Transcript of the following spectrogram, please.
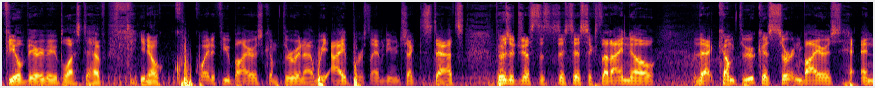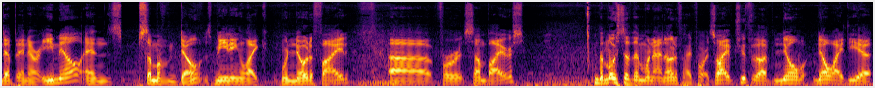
feel very very blessed to have you know qu- quite a few buyers come through, and I we, I personally haven't even checked the stats. Those are just the statistics that I know that come through because certain buyers end up in our email and some of them don't, meaning like we're notified uh, for some buyers but most of them were not notified for it. So I have truthfully have no no idea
